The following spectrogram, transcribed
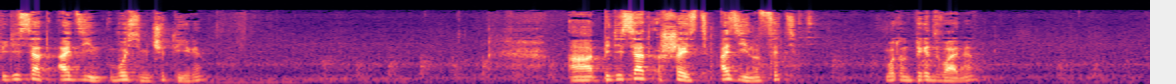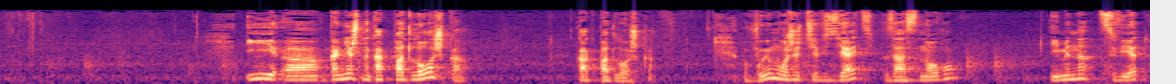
5184, 5611, вот он перед вами. И, э, конечно, как подложка, как подложка, вы можете взять за основу именно цвет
